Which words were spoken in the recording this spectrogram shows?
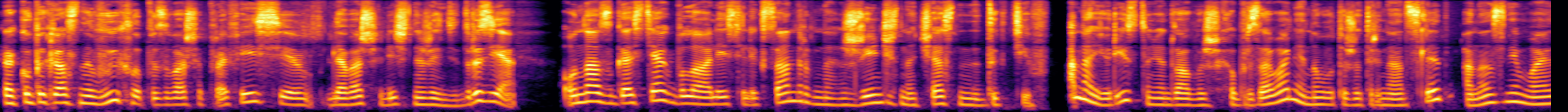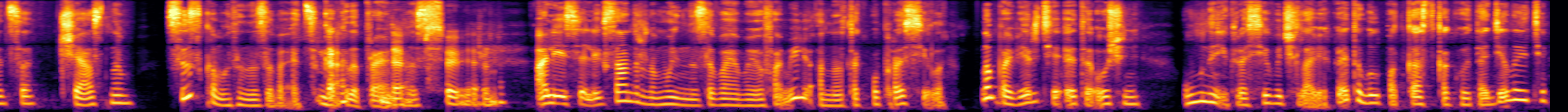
Какой прекрасный выхлоп из вашей профессии для вашей личной жизни. Друзья, у нас в гостях была Олеся Александровна, женщина, частный детектив. Она юрист, у нее два высших образования, но вот уже 13 лет она занимается частным сыском, это называется. Как да, это правильно? Да, называется? все верно. Олеся Александровна, мы не называем ее фамилию, она так попросила. Но поверьте, это очень умный и красивый человек. Это был подкаст «Как вы это делаете»,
